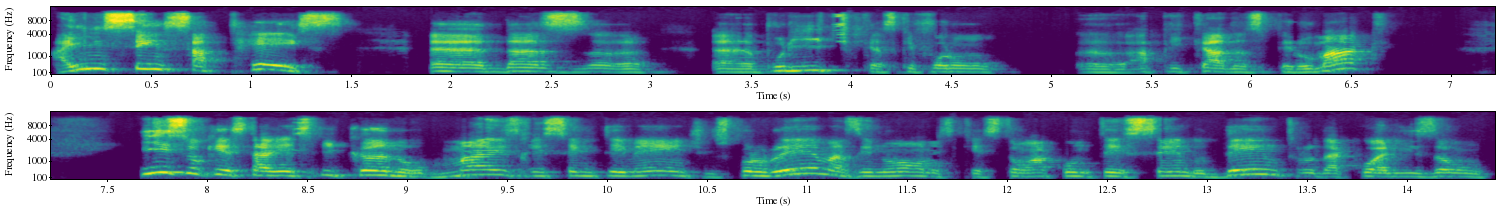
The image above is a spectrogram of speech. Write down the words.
a insensatez uh, das uh, políticas que foram aplicadas pelo Macri, isso que está explicando mais recentemente os problemas enormes que estão acontecendo dentro da coalizão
